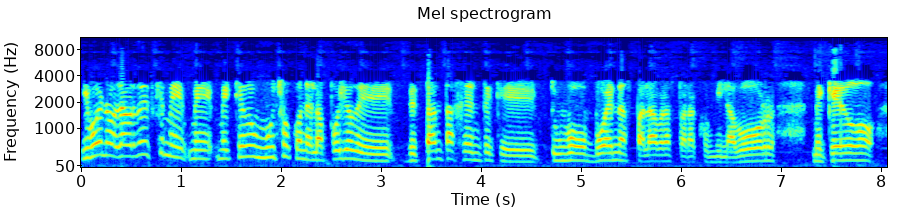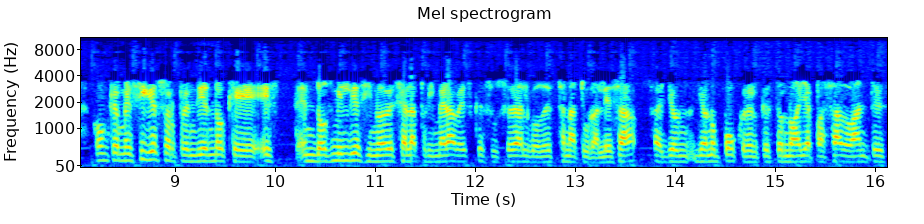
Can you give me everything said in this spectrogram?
y bueno, la verdad es que me, me, me quedo mucho con el apoyo de, de, tanta gente que tuvo buenas palabras para con mi labor. Me quedo con que me sigue sorprendiendo que es, en 2019 sea la primera vez que sucede algo de esta naturaleza. O sea, yo, yo no puedo creer que esto no haya pasado antes,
